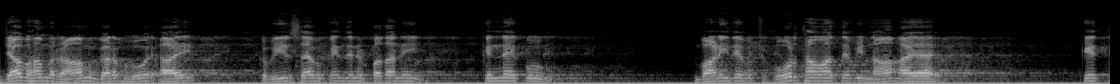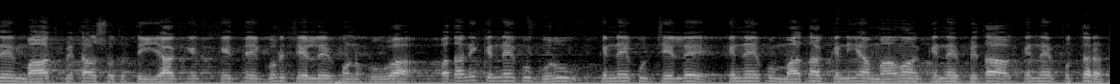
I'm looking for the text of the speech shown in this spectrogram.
ਜਬ ਹਮ ਰਾਮ ਗਰਭ ਹੋਏ ਆਏ ਕਬੀਰ ਸਾਹਿਬ ਕਹਿੰਦੇ ਨੇ, ਪਤਾ ਨਹੀਂ ਕਿੰਨੇ ਕੁ ਬਾਣੀ ਦੇ ਵਿੱਚ ਹੋਰ ਥਾਵਾਂ ਤੇ ਵੀ ਨਾਂ ਆਇਆ ਹੈ। ਕੇਤੇ ਮਾਤ ਪਿਤਾ ਸੁਤ ਧੀਆ, ਕੇ- ਕੇਤੇ ਗੁਰ ਚੇਲੇ ਫੁਨ ਹੂਆ। ਪਤਾ ਨਹੀਂ ਕਿੰਨੇ ਕੁ ਗੁਰੂ, ਕਿੰਨੇ ਕੁ ਚੇਲੇ, ਕਿੰਨੇ ਕੁ ਮਾਤਾ, ਕਿੰਨੀਆਂ ਮਾਵਾਂ, ਕਿੰਨੇ ਪਿਤਾ, ਕਿੰਨੇ ਪੁੱਤਰ।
